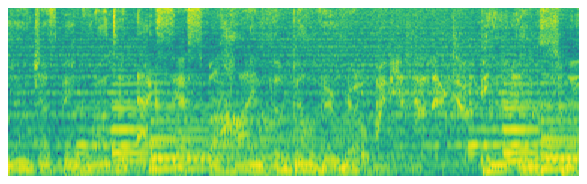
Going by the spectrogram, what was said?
You've just been granted access behind the velvet rope. PM Suites.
